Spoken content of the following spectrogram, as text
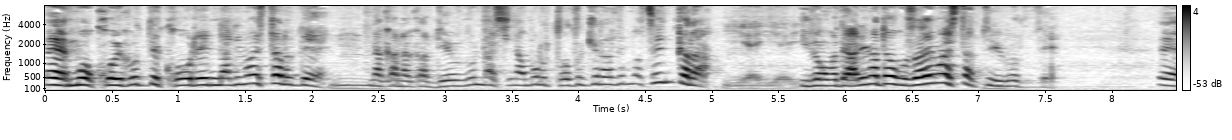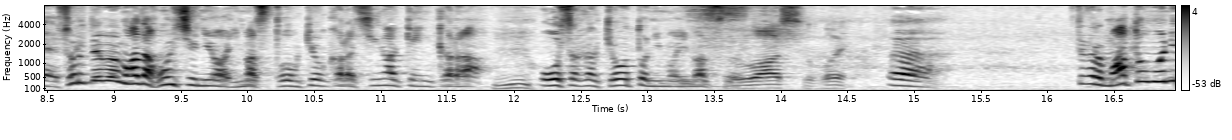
ええ、もうこういうことで高齢になりましたので、なかなか十分な品物届けられませんからいやいやいや。今までありがとうございましたということで、ええ、それでもまだ本州にはいます。東京から滋賀県から大阪、京都にもいます、えうわすごい。え、だからまともに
